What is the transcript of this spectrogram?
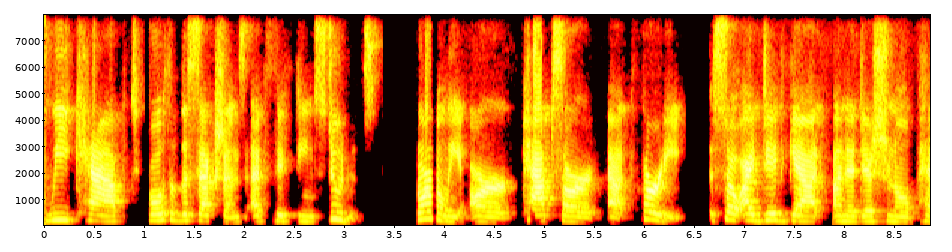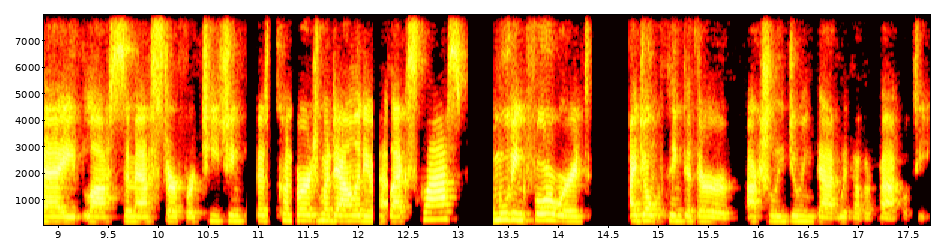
we capped both of the sections at 15 students. Normally, our caps are at 30. So I did get an additional pay last semester for teaching this converged modality of flex class. Moving forward, I don't think that they're actually doing that with other faculty.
